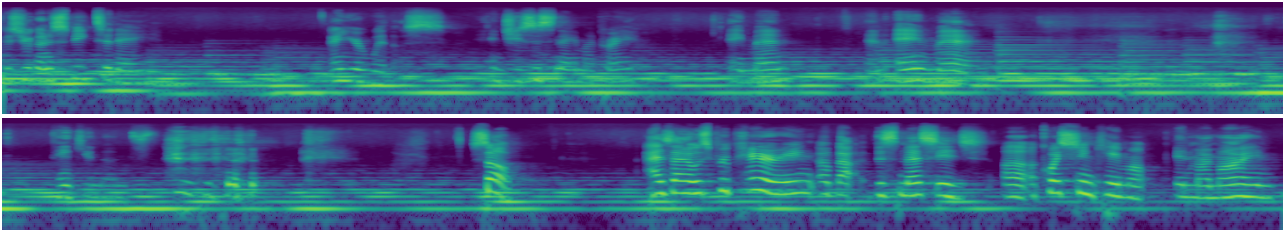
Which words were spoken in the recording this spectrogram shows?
because you're going to speak today and you're with us. In Jesus' name I pray. Amen and amen. Thank you, nuns. so, as I was preparing about this message, uh, a question came up in my mind,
